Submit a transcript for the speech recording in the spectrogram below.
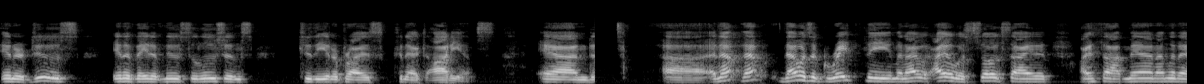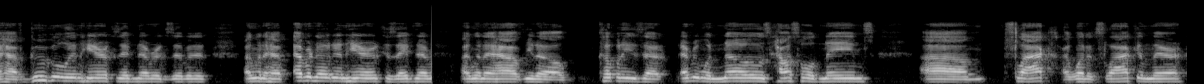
introduce innovative new solutions to the Enterprise Connect audience. And uh, and that, that that was a great theme, and I, I was so excited. I thought, man, I'm going to have Google in here because they've never exhibited. I'm going to have Evernote in here because they've never. I'm going to have you know companies that everyone knows, household names. Um, Slack, I wanted Slack in there.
